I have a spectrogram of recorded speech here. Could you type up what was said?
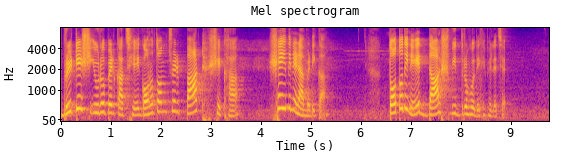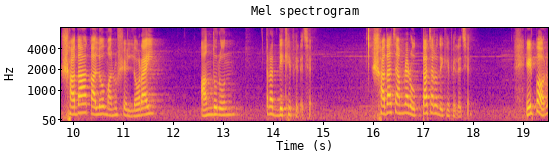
ব্রিটিশ ইউরোপের কাছে গণতন্ত্রের পাঠ শেখা সেই দিনের আমেরিকা। ততদিনে দাস বিদ্রোহ দেখে ফেলেছে। সাদা কালো মানুষের লড়াই আন্দোলন তারা দেখে ফেলেছে। সাদা চামড়ার অত্যাচারও দেখে ফেলেছে। এরপর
